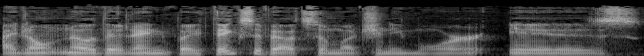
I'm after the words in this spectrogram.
I don't know that anybody thinks about so much anymore is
